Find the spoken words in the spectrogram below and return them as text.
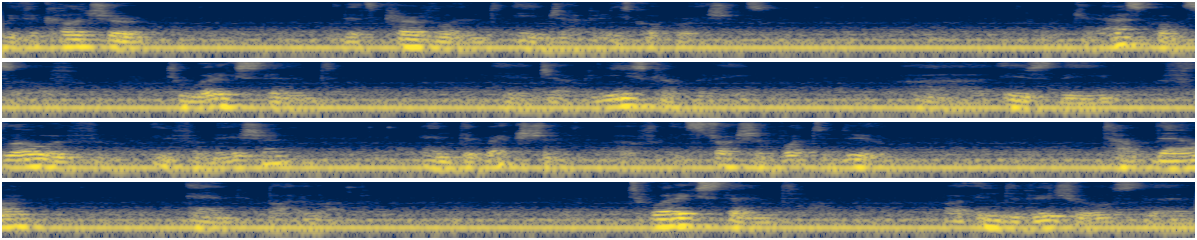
with the culture that's prevalent in Japanese corporations. Ask oneself to what extent in a Japanese company uh, is the flow of information and direction of instruction of what to do top down and bottom up? To what extent are individuals that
